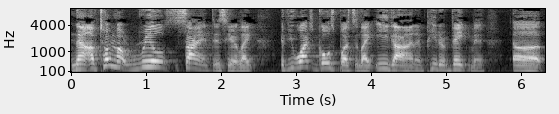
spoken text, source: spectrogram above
Now, I'm talking about real scientists here. Like, if you watch Ghostbusters, like Egon and Peter Venkman, uh,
